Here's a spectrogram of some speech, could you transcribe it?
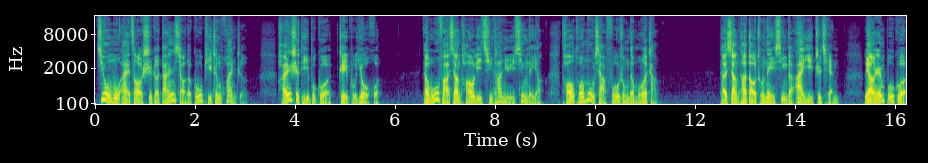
旧木爱造是个胆小的孤僻症患者，还是敌不过这股诱惑。他无法像逃离其他女性那样逃脱木下芙蓉的魔掌。他向她道出内心的爱意之前，两人不过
